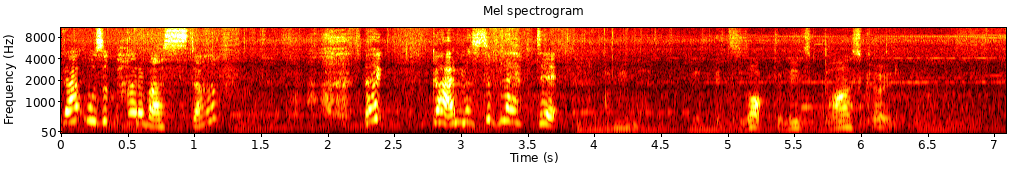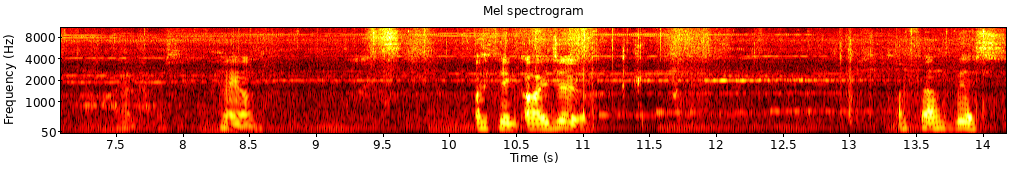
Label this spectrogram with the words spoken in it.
that wasn't part of our stuff. That guy must have left it. I mean, it's locked. It needs a passcode. I don't know. Hang on. I think I do. I found this.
